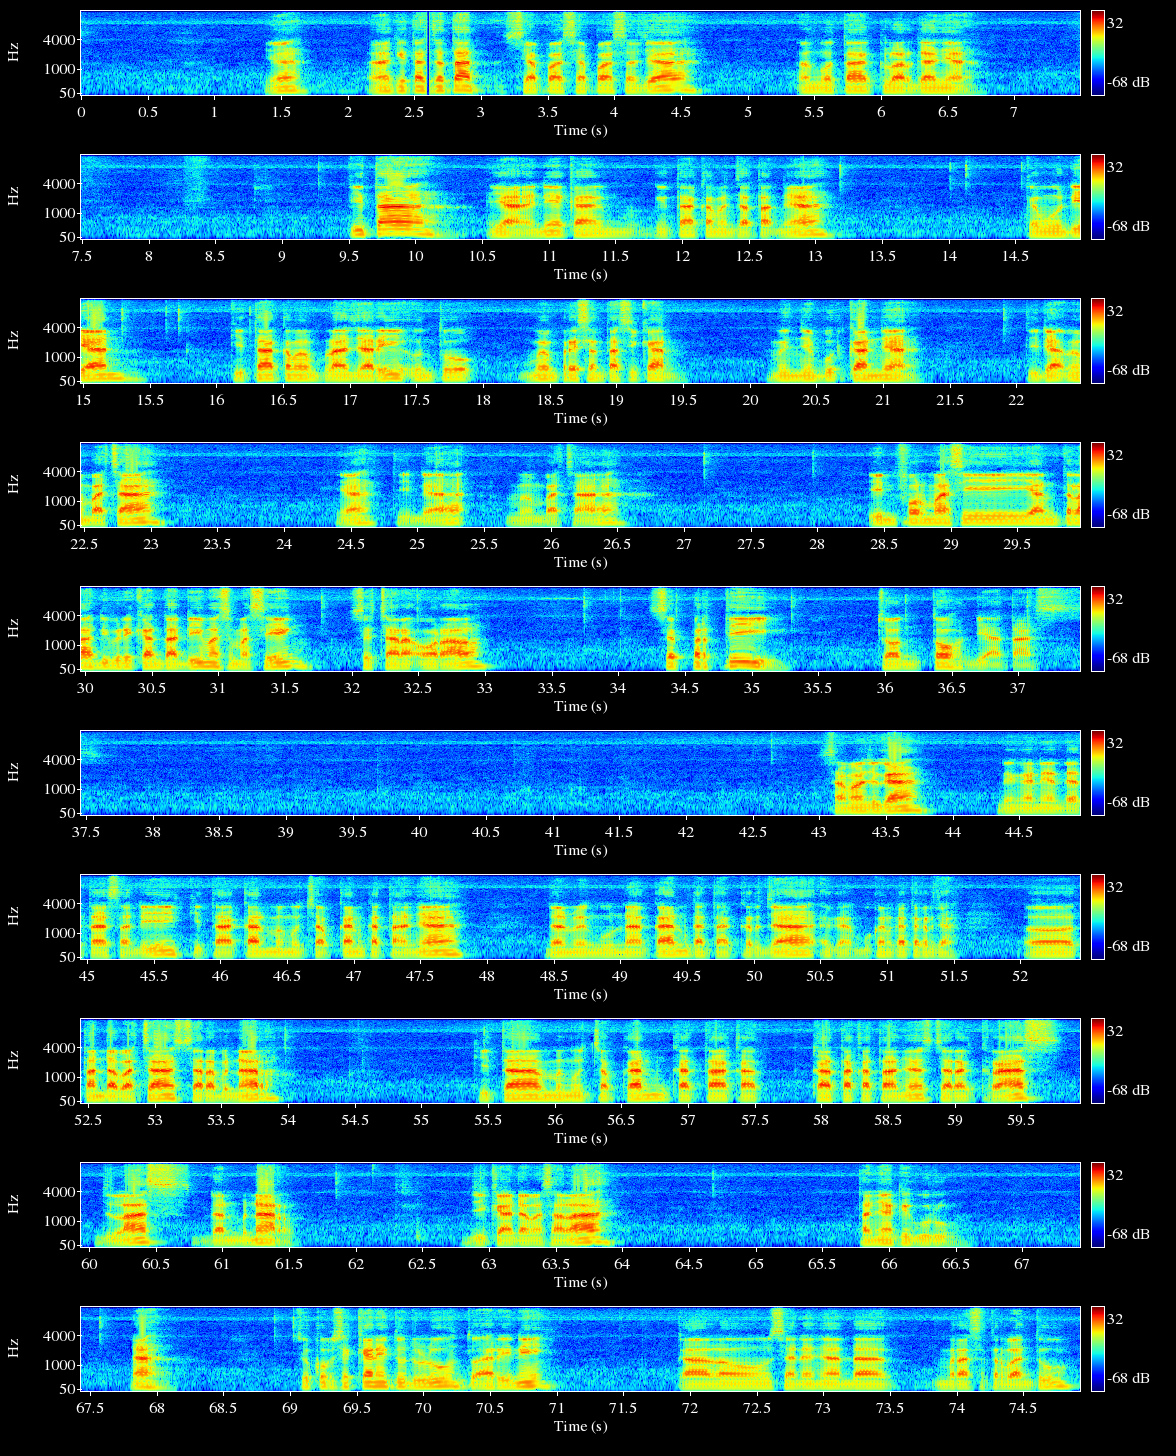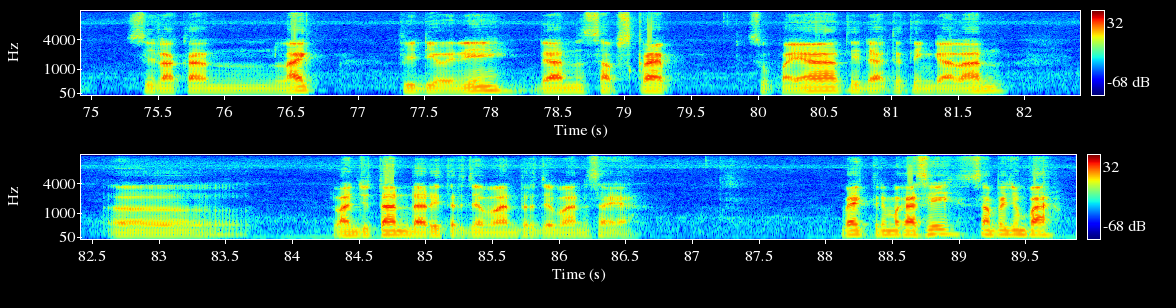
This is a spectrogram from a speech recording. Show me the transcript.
ya nah, kita catat siapa-siapa saja anggota keluarganya. Kita ya ini akan kita akan mencatatnya. Kemudian kita akan mempelajari untuk mempresentasikan, menyebutkannya, tidak membaca, ya, tidak membaca informasi yang telah diberikan tadi masing-masing secara oral seperti contoh di atas. Sama juga dengan yang di atas tadi, kita akan mengucapkan katanya dan menggunakan kata kerja, eh, bukan kata kerja, eh, tanda baca secara benar. Kita mengucapkan kata-katanya secara keras, jelas, dan benar. Jika ada masalah, tanya ke guru. Nah, cukup sekian itu dulu untuk hari ini. Kalau seandainya ada merasa terbantu, silakan like video ini dan subscribe supaya tidak ketinggalan eh, lanjutan dari terjemahan-terjemahan saya. Baik, terima kasih. Sampai jumpa.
